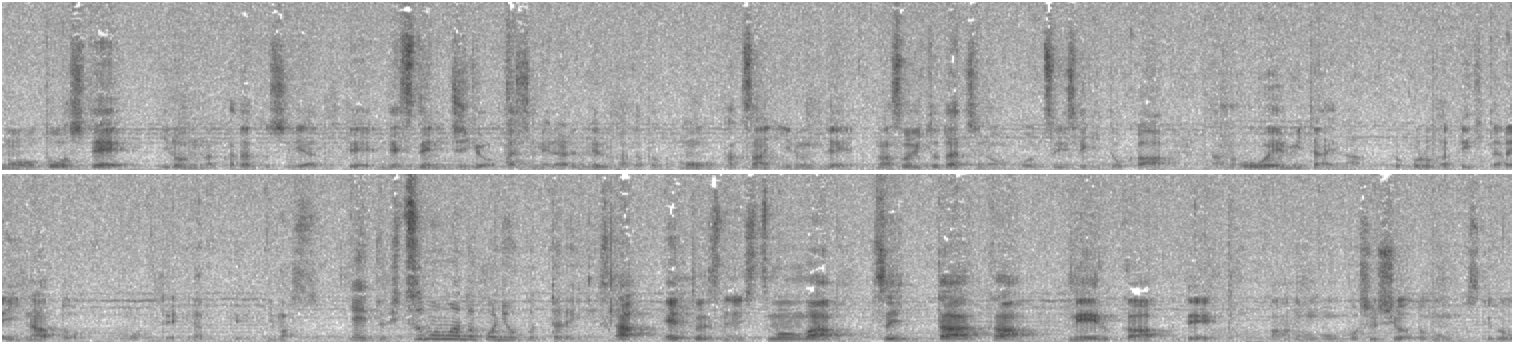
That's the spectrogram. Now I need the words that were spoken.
のを通していろんな方と知り合ってですでに事業を始められてる方とかもたくさんいるんで、まあ、そういう人たちのこう追跡とかあの応援みたいなところができたらいいなと思ってやっています。えっと質問はどこに送ったらいいですか？あえっとですね質問はツイッターかメールかであの募集しようと思うんですけど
